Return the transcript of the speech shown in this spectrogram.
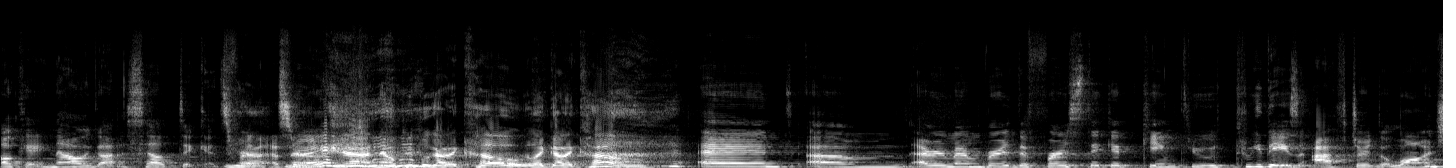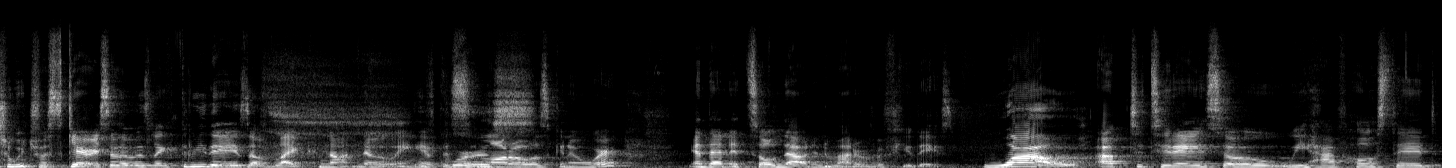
okay, now we gotta sell tickets for Yeah, this, now, right? yeah. Now people gotta go, like gotta come. And um, I remember the first ticket came through three days after the launch, which was scary. So there was like three days of like not knowing if this model was gonna work. And then it sold out in a matter of a few days. Wow. Up to today, so we have hosted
